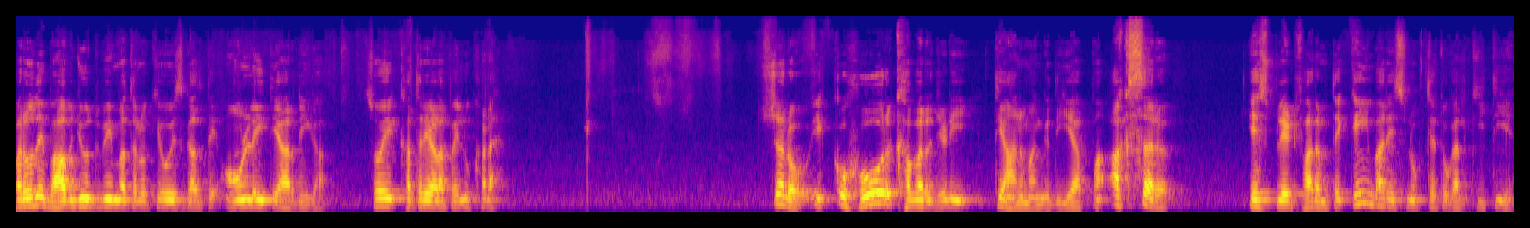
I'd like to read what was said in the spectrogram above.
ਪਰ ਉਹਦੇ ਬਾਵਜੂਦ ਵੀ ਮਤਲਬ ਕਿ ਉਹ ਇਸ ਗੱਲ ਤੇ ਆਉਣ ਲਈ ਤਿਆਰ ਨਹੀਂਗਾ ਸੋ ਇਹ ਖਤਰੇ ਵਾਲਾ ਪਹਿਲੂ ਖੜਾ ਹੈ। ਚਲੋ, ਇੱਕ ਹੋਰ ਖਬਰ ਜਿਹੜੀ ਧਿਆਨ ਮੰਗਦੀ ਹੈ ਆਪਾਂ ਅਕਸਰ ਇਸ ਪਲੇਟਫਾਰਮ ਤੇ ਕਈ ਵਾਰ ਇਸ ਨੁਕਤੇ ਤੋਂ ਗੱਲ ਕੀਤੀ ਹੈ,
